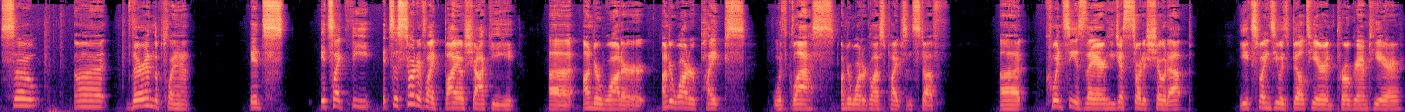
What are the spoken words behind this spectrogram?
so uh they're in the plant. It's it's like the it's a sort of like BioShocky uh underwater underwater pipes with glass underwater glass pipes and stuff. Uh Quincy is there. He just sort of showed up. He explains he was built here and programmed here.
